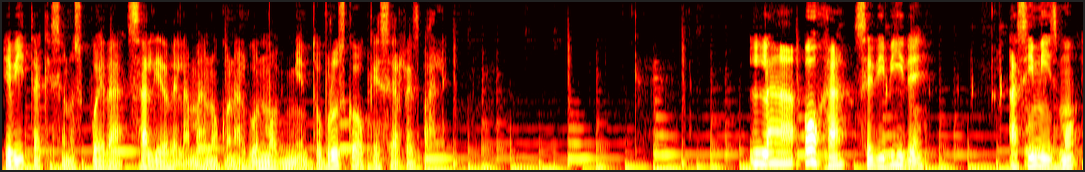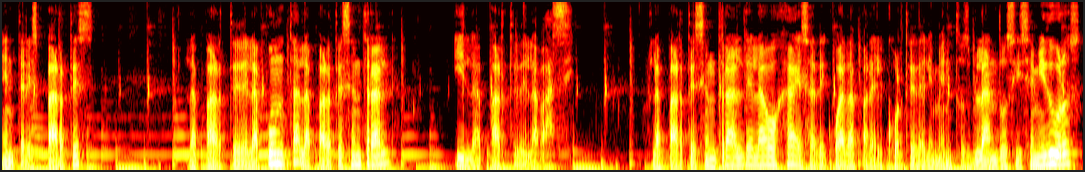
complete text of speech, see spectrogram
evita que se nos pueda salir de la mano con algún movimiento brusco o que se resbale. La hoja se divide asimismo en tres partes, la parte de la punta, la parte central y la parte de la base. La parte central de la hoja es adecuada para el corte de alimentos blandos y semiduros.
